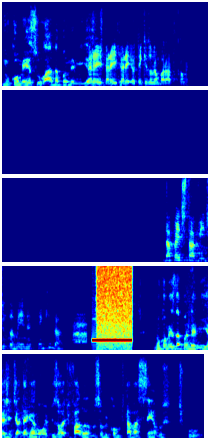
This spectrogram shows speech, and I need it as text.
No começo lá da pandemia. a Peraí, gente- peraí, peraí. Eu tenho que resolver um barato, calma aí. Dá para editar vídeo também, né? Tem que dar. No começo da pandemia, a gente até gravou um episódio falando sobre como que estava sendo, tipo,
